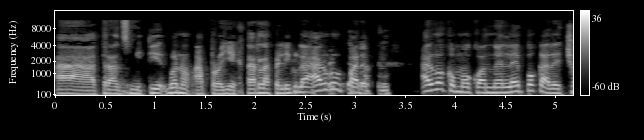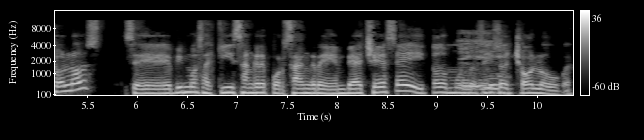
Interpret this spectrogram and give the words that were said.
a transmitir, bueno, a proyectar la película. Algo para, algo como cuando en la época de Cholos se vimos aquí sangre por sangre en VHS y todo el mundo Sí. se hizo cholo, güey.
